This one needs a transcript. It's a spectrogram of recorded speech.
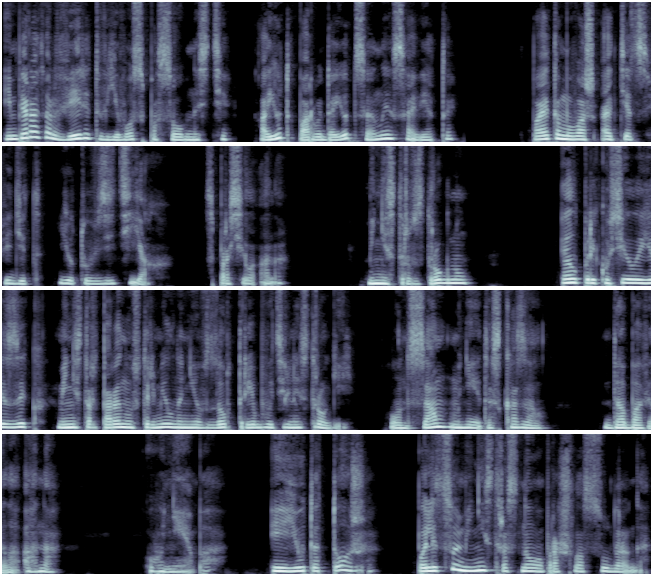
Император верит в его способности, а Юта порой дает ценные советы. Поэтому ваш отец видит Юту в зитьях? Спросила она. Министр вздрогнул. Эл прикусила язык. Министр Тарен устремил на нее взор требовательный и строгий. Он сам мне это сказал. Добавила она. О небо! И Юта тоже. По лицу министра снова прошла судорога.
